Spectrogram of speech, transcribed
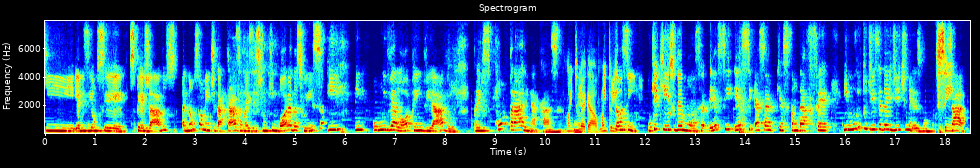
que eles iam ser despejados, não somente da casa, mas eles tinham que ir embora da Suíça e, e um envelope enviado para eles comprarem a casa. Muito né? legal, muito lindo. Então, assim, o que que isso demonstra? Esse, esse, essa questão da fé, e muito disso é da Edith mesmo, Sim. sabe?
